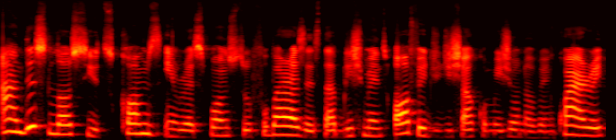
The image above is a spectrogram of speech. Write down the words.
And this lawsuit comes in response to Fubara's establishment of a judicial commission of inquiry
